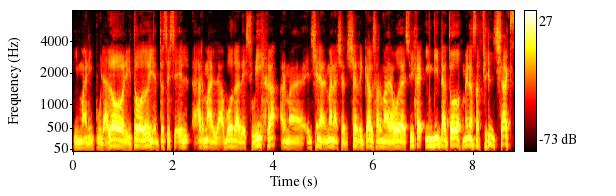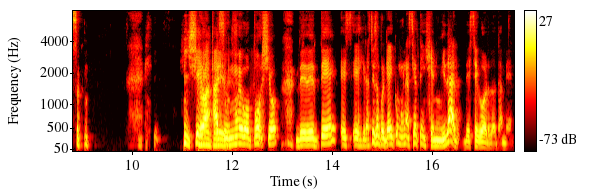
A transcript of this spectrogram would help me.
y manipulador y todo, y entonces él arma la boda de su hija, arma el general manager Jerry Krause arma la boda de su hija, invita a todos menos a Phil Jackson. y lleva a su nuevo pollo de DT. Es, es gracioso porque hay como una cierta ingenuidad de ese gordo también.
